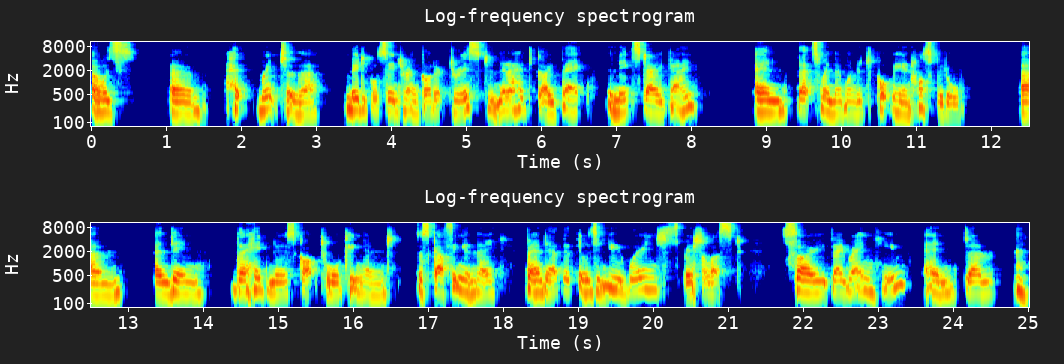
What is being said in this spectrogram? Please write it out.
I was um, had, went to the medical centre and got it dressed, and then I had to go back the next day again, and that's when they wanted to put me in hospital. Um, and then the head nurse got talking and discussing, and they found out that there was a new wound specialist. So they rang him, and um,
